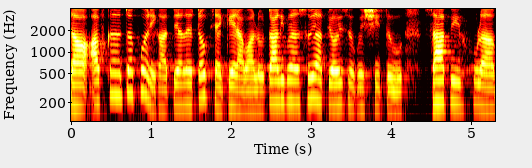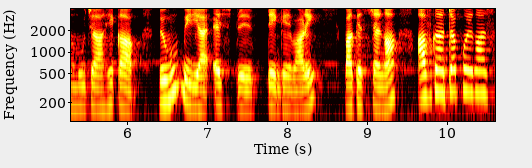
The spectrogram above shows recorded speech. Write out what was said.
ကြောင့်အာဖဂန်တပ်ဖွဲ့တွေကပြန်လည်တုံ့ပြန်ခဲ့တာပါလို့တာလီဘန်အစိုးရပြောရေးဆိုခွင့်ရှိသူဇာဘီဟူလာမူဂျာဟစ်ကလူမှုမီဒီယာ X တွင်တင်ခဲ့ပါတယ်။ပါကစ္စတန်ကအာဖဂန်တပ်ဖွဲ့ကစ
